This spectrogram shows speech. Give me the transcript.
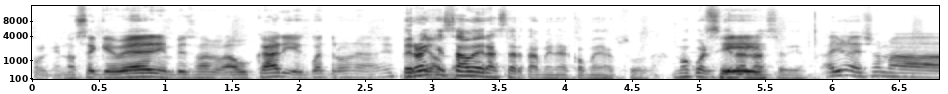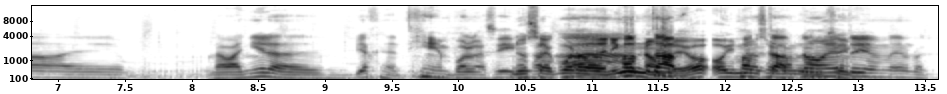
porque no sé qué ver y empiezo a buscar y encuentro una. ¿esto Pero hay que saber hacer también la comedia absurda. No cualquiera Sí. lo hace bien. Hay una que se llama eh, La bañera del viaje en el tiempo, algo así. No se acuerda de ningún nombre, hoy no Hot se acuerda, No, sí. estoy en, en-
